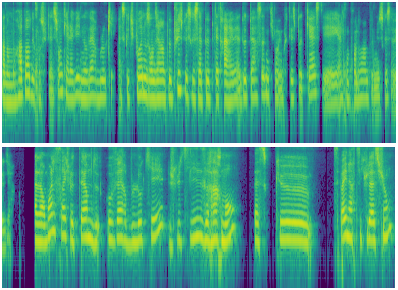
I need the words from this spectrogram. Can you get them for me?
dans mon rapport de consultation, qu'elle avait une ovaire bloquée. Est-ce que tu pourrais nous en dire un peu plus? Parce que ça peut peut-être arriver à d'autres personnes qui vont écouter ce podcast et elles comprendront un peu mieux ce que ça veut dire. Alors moi, c'est vrai que le terme de ovaire bloqué, je l'utilise rarement parce que c'est pas une articulation,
